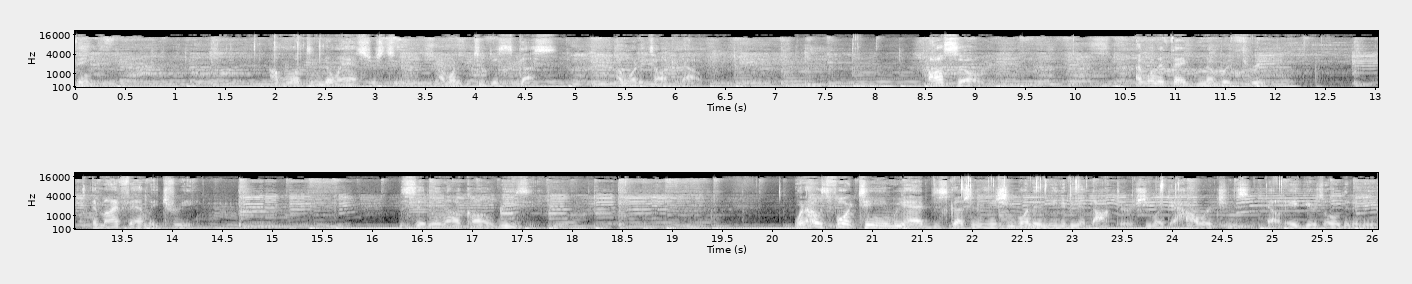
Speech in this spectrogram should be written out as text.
think I want to know answers to. I want to discuss. I want to talk it out. Also, I want to thank number three in my family tree, the sibling I'll call Weesie. When I was 14, we had discussions, and she wanted me to be a doctor. She went to Howard. She was eight years older than me.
